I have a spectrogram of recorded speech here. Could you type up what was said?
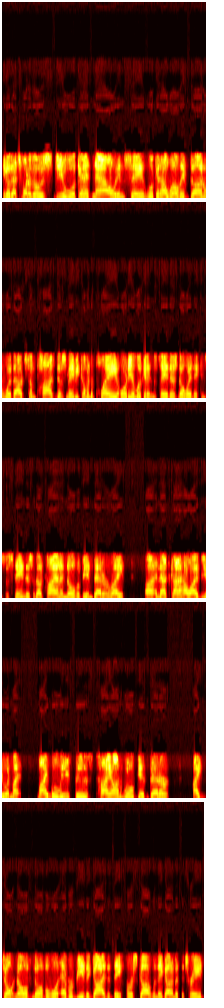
you know, that's one of those. Do you look at it now and say, look at how well they've done without some positives maybe coming to play, or do you look at it and say, there's no way they can sustain this without Taillon and Nova being better, right? Uh, and that's kind of how I view it. My my belief is Taillon will get better. I don't know if Nova will ever be the guy that they first got when they got him at the trade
